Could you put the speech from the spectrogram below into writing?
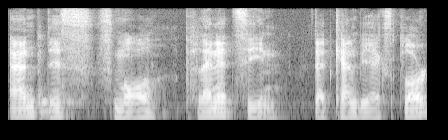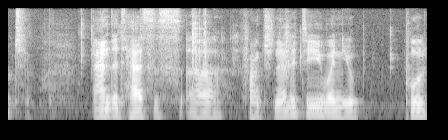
and this small planet scene that can be explored and it has this uh, functionality when you pull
